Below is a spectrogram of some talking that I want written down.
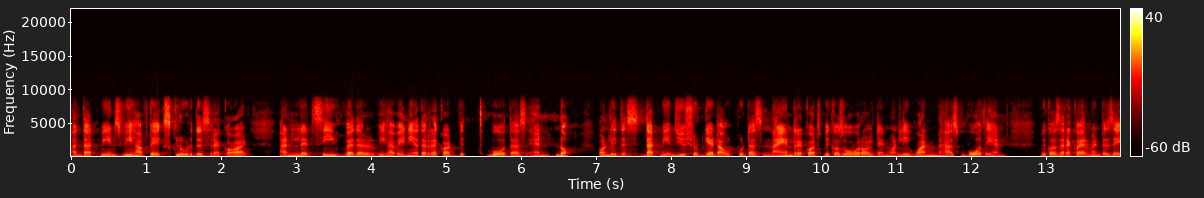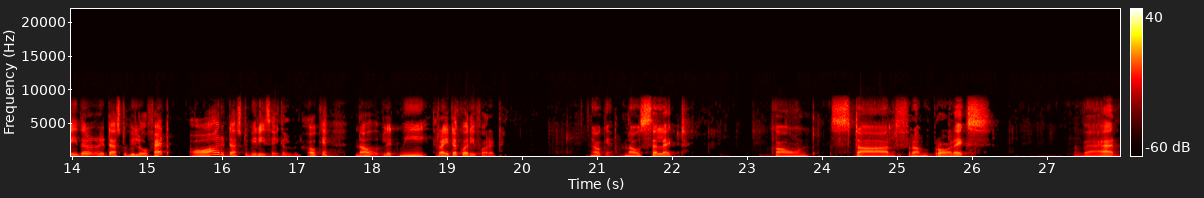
and that means we have to exclude this record and let's see whether we have any other record with both as n. No, only this. That means you should get output as 9 records because overall 10 only one has both n because the requirement is either it has to be low fat or it has to be recyclable. Okay, now let me write a query for it. Okay, now select count star from products where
